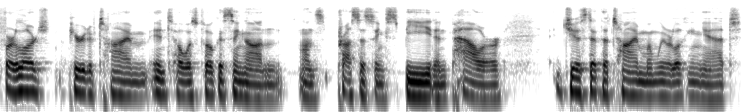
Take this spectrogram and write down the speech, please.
for a large period of time. Intel was focusing on on processing speed and power, just at the time when we were looking at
